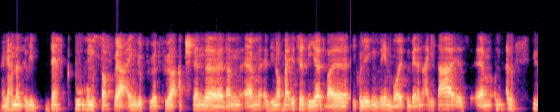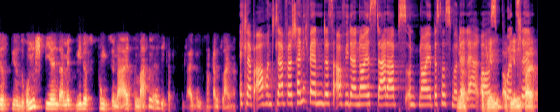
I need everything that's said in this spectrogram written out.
wir haben dann irgendwie Desk-Buchungssoftware eingeführt für Abstände, dann ähm, die nochmal iteriert, weil die Kollegen sehen wollten, wer denn eigentlich da ist. Ähm, und also dieses, dieses Rumspielen damit, wie das funktional zu machen ist, ich glaube, begleitet uns noch ganz lange. Ich glaube auch. Und ich glaube, wahrscheinlich werden das auch wieder neue Startups und neue Businessmodelle ja, herauspurzeln. Auf, auf jeden Fall.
